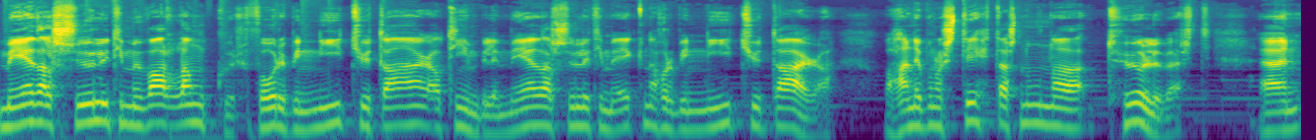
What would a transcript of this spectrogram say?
meðal sölutími var langur, fór upp í 90 dag á tímabili, meðal sölutími eigna fór upp í 90 daga og hann er búinn að styttast núna töluvert. En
